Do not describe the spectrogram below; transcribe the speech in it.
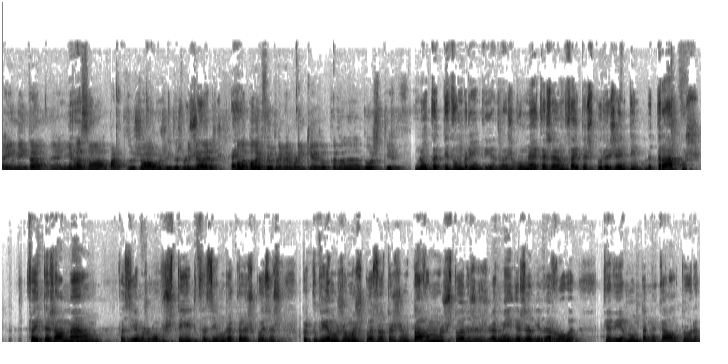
ainda então, eh, em relação à parte dos jogos e das brincadeiras, jogos, é. qual, é- qual é que foi o primeiro brinquedo que a Dona Dores teve? Nunca tive um brinquedo. As bonecas eram feitas por a gente de trapos, feitas à mão, fazíamos um vestido, fazíamos aquelas coisas, porque víamos umas com as outras, juntávamos-nos todas, as amigas ali da rua, que havia muita naquela altura,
